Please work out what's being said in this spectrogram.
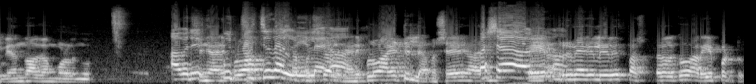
ഇവയൊന്നും ആകാൻ പോലെന്ന് അവർ ഞാനിപ്പോഴും ആയിട്ടില്ല. പക്ഷേ ഒരു മേഖലയിൽ അറിയപ്പെട്ടു.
